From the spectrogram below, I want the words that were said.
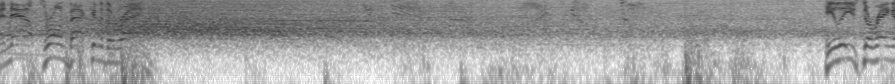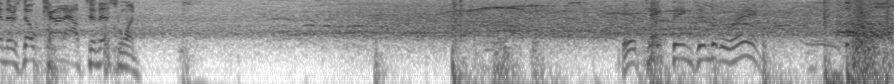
And now thrown back into the ring. He leaves the ring, and there's no countouts in this one. He'll take things into the ring.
